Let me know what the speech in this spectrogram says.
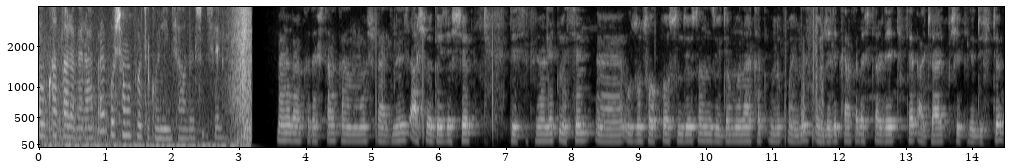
avukatlarla beraber boşanma protokolünü imzalıyorsun Selim. Merhaba arkadaşlar kanalıma hoş geldiniz. Aşk ve Gözyaşı dizisi final etmesin, e, uzun soluklu olsun diyorsanız videoma like atmayı unutmayınız. Öncelikle arkadaşlar reytingler acayip bir şekilde düştü.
